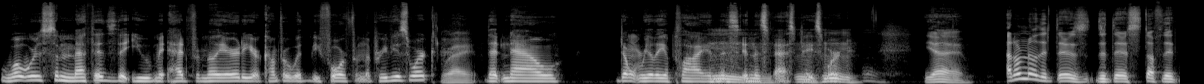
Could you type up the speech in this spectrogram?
What were some methods that you had familiarity or comfort with before from the previous work Right. that now don't really apply in this in this mm, fast paced mm-hmm. work? Yeah. I don't know that there's that there's stuff that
